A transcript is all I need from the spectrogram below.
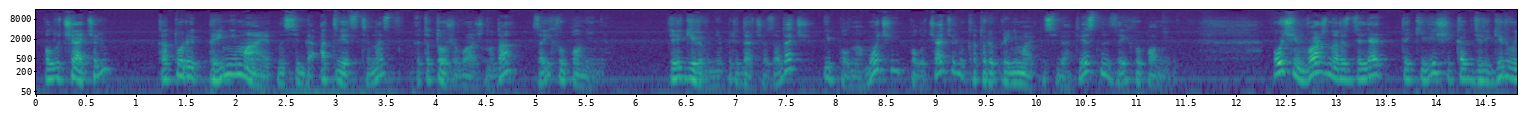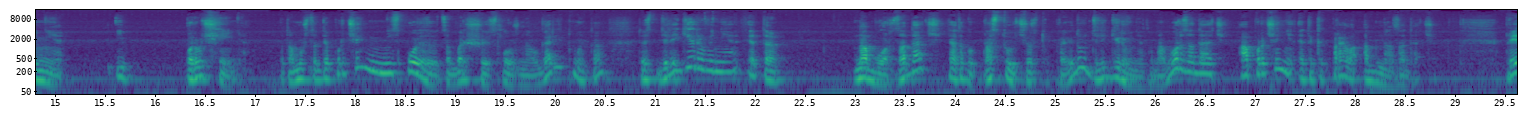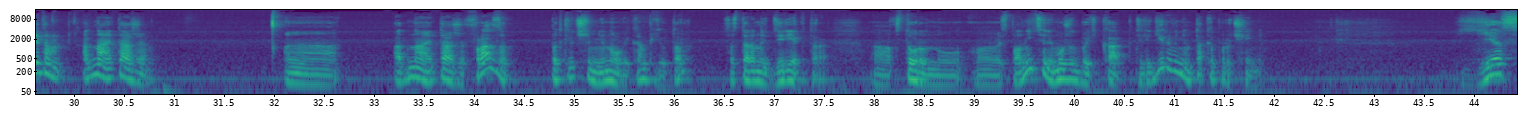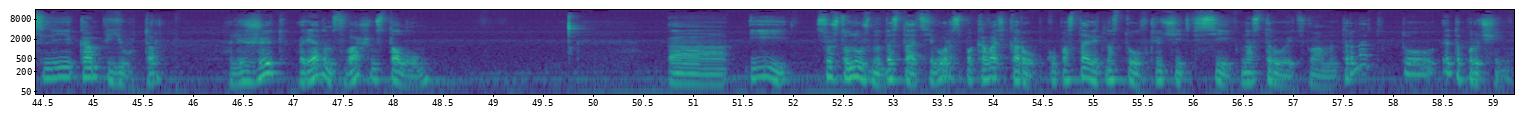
получателю, который принимает на себя ответственность, это тоже важно, да, за их выполнение. Делегирование, передача задач и полномочий получателю, который принимает на себя ответственность за их выполнение. Очень важно разделять такие вещи, как делегирование и поручение. Потому что для поручения не используются большие сложные алгоритмы. Да? То есть делегирование это набор задач. Я такую простую черту проведу. Делегирование это набор задач, а поручение это, как правило, одна задача. При этом одна и та же, э, одна и та же фраза подключи мне новый компьютер со стороны директора э, в сторону э, исполнителя может быть как делегированием, так и поручением. Если компьютер лежит рядом с вашим столом, э, и все, что нужно, достать его, распаковать коробку, поставить на стол, включить в сеть, настроить вам интернет, то это поручение.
